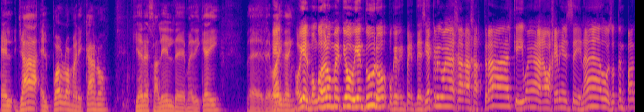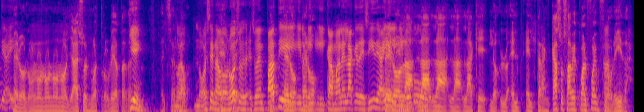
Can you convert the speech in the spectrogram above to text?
el- ya el pueblo americano quiere salir de Medicaid, de, de Eh, Biden. oye, el mongo se los metió bien duro porque decían que lo iban a, arrastrar, que iban a bajar en el Senado, eso está empate ahí. Pero no, no, no, no, no, ya eso es nuestro, olvídate de ¿Quién? eso. El Senado. No, no, el Senado no, Este, eso, es- eso es empate pero- y, pero- y, y Kamala es la que decide ahí. Pero el, la, la, la, la, la que, lo- lo- el, el trancazo, ¿sabes cuál fue? En Florida.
